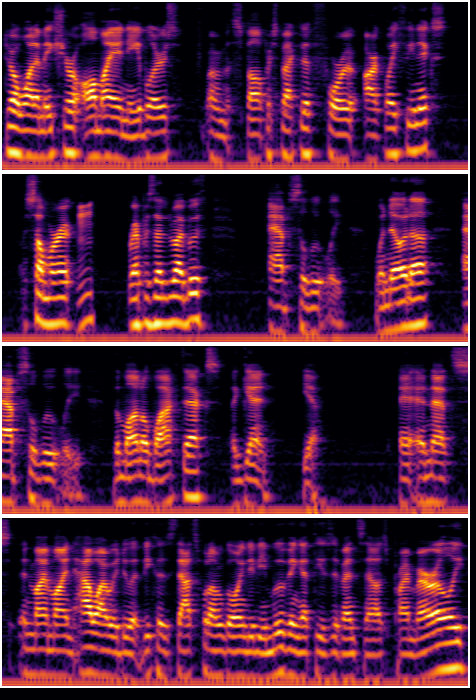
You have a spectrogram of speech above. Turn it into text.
Do I want to make sure all my enablers from a spell perspective for Arclight Phoenix are somewhere Mhm. represented by booth? Absolutely. Winota, absolutely. The mono black decks, again, yeah. And, and that's in my mind how I would do it because that's what I'm going to be moving at these events now. Is primarily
